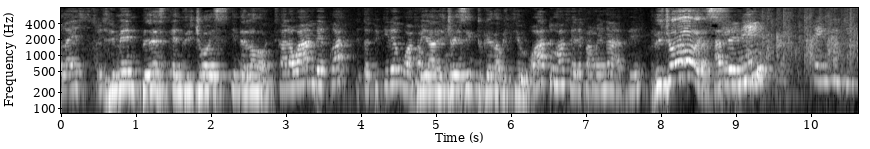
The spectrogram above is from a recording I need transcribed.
la yesu kristu Remain blessed and rejoice in the Lord. kala wambekwa litopikile kwafa We are rejoicing together with you. watu hafele pamwe nave Rejoice! Thank you, Jesus.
